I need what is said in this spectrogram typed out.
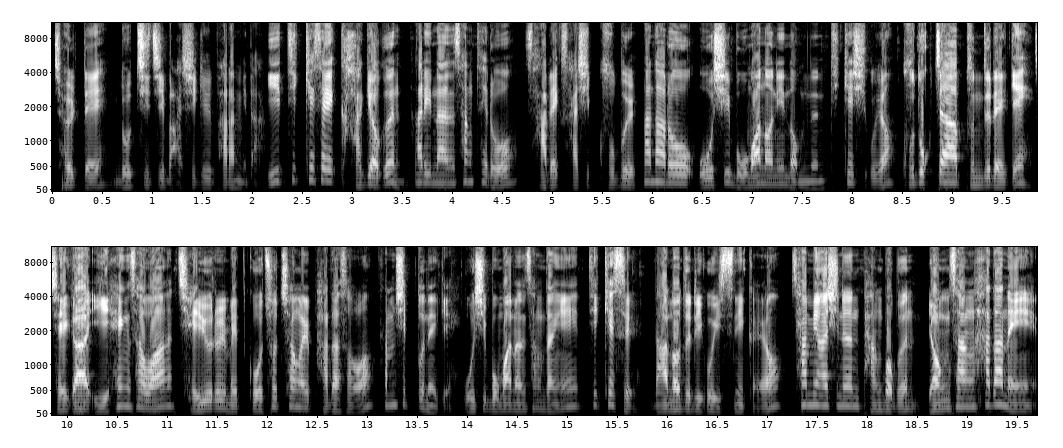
절대 놓치지 마시길 바랍니다. 이 티켓의 가격은 할인한 상태로 449불, 하나로 55만 원이 넘는 티켓이고요. 구독자 분들에게 제가 이 행사와 제휴를 맺고 초청을 받아서 30분에게 55만 원 상당의 티켓을 나눠드리고 있으니까요. 참여하시는 방법은 영상 하단에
